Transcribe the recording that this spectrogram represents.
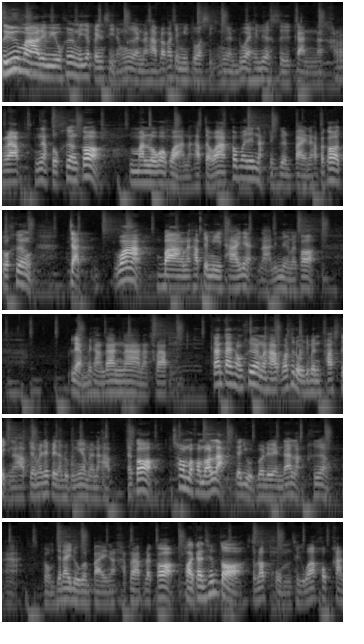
ซื้อมารีวิว เครื่องนี้จะเป็นสีน้ำเงินนะครับ แล้วก็จะมีตัวสีเงินด้วยให้เลือกซื้อกันนะครับน้ำหนักตัวเครื่องก็มันโลกว่านะครับ แต่ว่าก็ไม่ได้หนักจนเกินไปนะครับ แล้วก็ตัวเครื่องจัดว่าบางนะครับ จะมีท้ายเนี่ยหนานิดนึงแล้วก็แหลมไปทางด้านหน้านะครับด้านใต้ท้องเครื่องนะครับวัสดุจะเป็นพลาสติกนะครับจะไม่ได้เป็นอลูมิเนียมแล้วนะครับ แล้วก็ช่องระบายความร้อนหลักจะอยู่บริเวณด้านหลังเครื่องอ่า ผมจะได้ดูกันไปนะครับ แล้วก็พอร์ตการเชื่อมต่อสำหรับผมถือว่าครบครัน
